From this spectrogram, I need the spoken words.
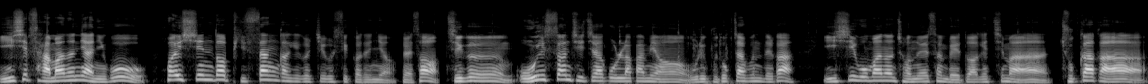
24만 원이 아니고 훨씬 더 비싼 가격을 찍을 수 있거든요. 그래서 지금 5일선 지지하고 올라가면 우리 구독자분들과 25만 원 전후에서 매도하겠지만 주가가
